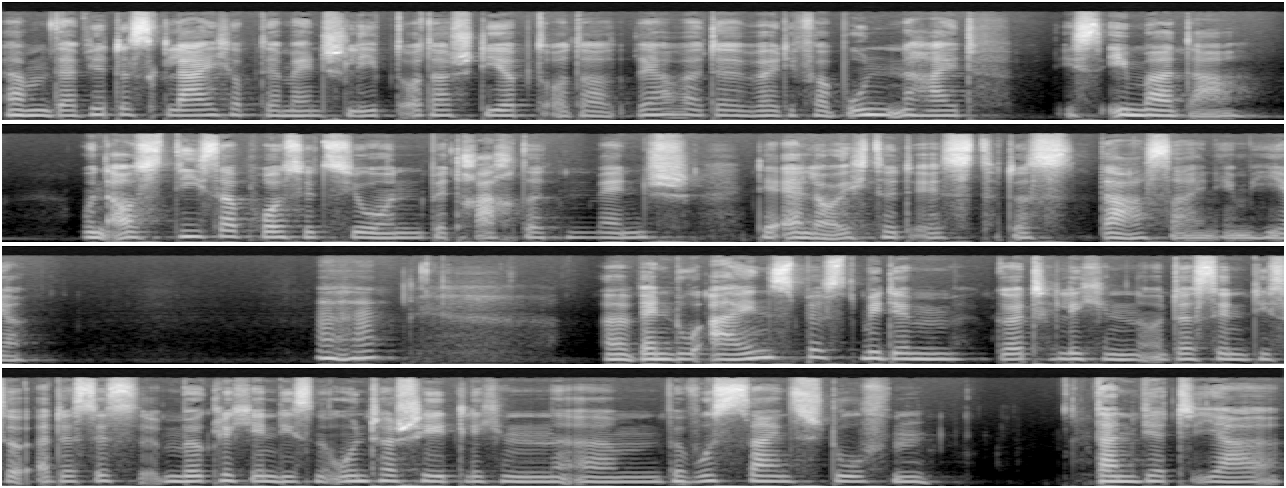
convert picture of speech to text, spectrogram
ähm, da wird es gleich, ob der Mensch lebt oder stirbt oder ja, weil, der, weil die Verbundenheit ist immer da. Und aus dieser Position betrachtet ein Mensch, der erleuchtet ist, das Dasein im Hier. Mhm. Wenn du eins bist mit dem Göttlichen, und das sind diese, das ist möglich in diesen unterschiedlichen ähm, Bewusstseinsstufen, dann wird ja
